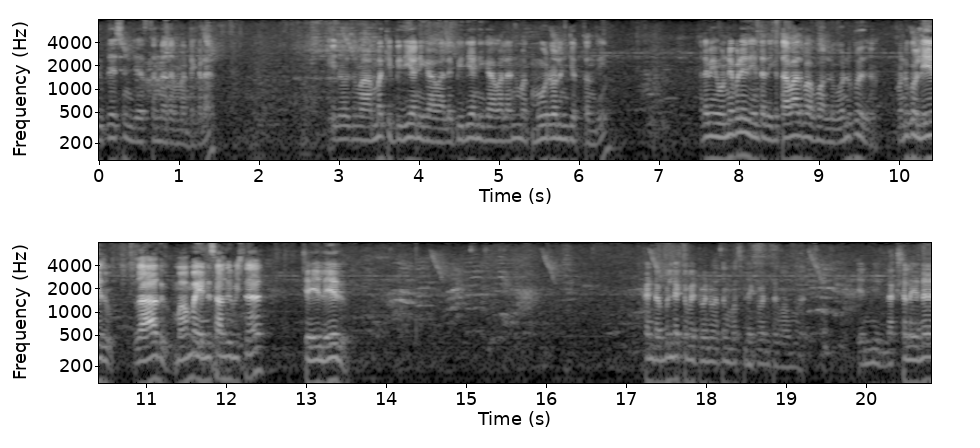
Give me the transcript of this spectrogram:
ప్రిపరేషన్ చేస్తున్నారన్నమాట ఇక్కడ. ఈరోజు మా అమ్మకి బిర్యానీ కావాలి బిర్యానీ కావాలని మాకు మూడు రోజుల నుంచి చెప్తుంది. అంటే మేము ఉన్నప్పుడే తింటుంది ఇక తర్వాత పాపం వాళ్ళు వండుకోదు వండుకోలేదు. రాదు. మా అమ్మ ఎన్నిసార్లు చూపించినా చేయలేదు. కానీ డబ్బులు లెక్క పెట్టమని మాత్రం మస్తు లెక్క పెడతాం మా అమ్మ. ఎన్ని లక్షలైనా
